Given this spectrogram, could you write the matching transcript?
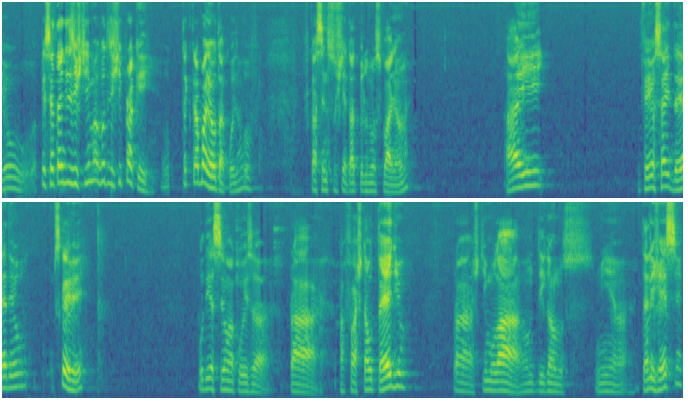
eu pensei até em desistir, mas vou desistir pra quê? Vou ter que trabalhar outra coisa. Não vou ficar sendo sustentado pelos meus pais, não, né? Aí veio essa ideia de eu escrever. Podia ser uma coisa para afastar o tédio, para estimular, digamos, minha inteligência.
